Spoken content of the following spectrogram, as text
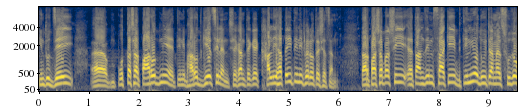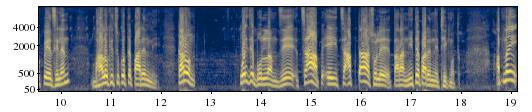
কিন্তু যেই প্রত্যাশার পারদ নিয়ে তিনি ভারত গিয়েছিলেন, সেখান থেকে খালি হাতেই তিনি ফেরত এসেছেন। তার পাশাপাশি তানজিম সাকিব তিনিও দুইটা ম্যাচ সুযোগ পেয়েছিলেন। ভালো কিছু করতে পারেননি। কারণ, ওই যে বললাম যে চাপ, এই চাপটা আসলে তারা নিতে পারেননি ঠিকমতো। আপনি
